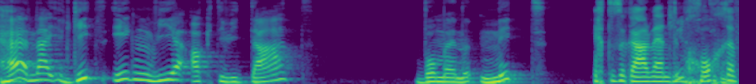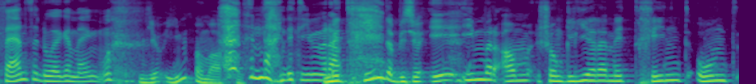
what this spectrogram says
Hä? Nein, gibt es irgendwie Aktivität, wo man nicht Ich tue sogar während dem Gleichzeitig Kochen Fernsehen schauen manchmal. ja, immer machen Nein, nicht immer. Mit Kindern bist du ja eh immer am Jonglieren mit Kind und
